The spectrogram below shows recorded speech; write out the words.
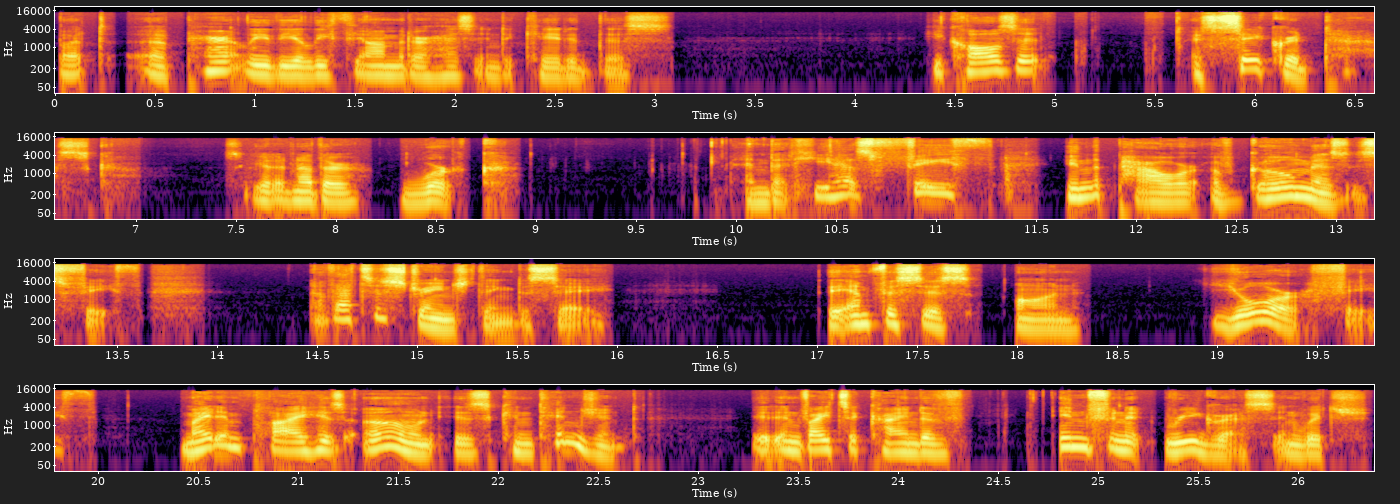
But apparently, the alethiometer has indicated this. He calls it a sacred task, so yet another work, and that he has faith in the power of Gomez's faith. Now, that's a strange thing to say. The emphasis on your faith might imply his own is contingent. It invites a kind of infinite regress in which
